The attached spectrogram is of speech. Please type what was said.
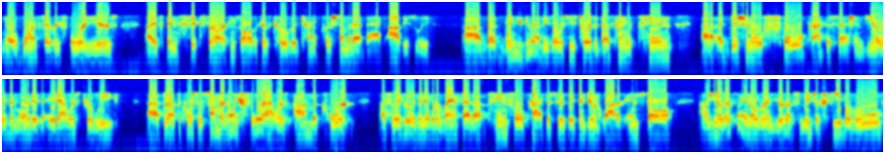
you know once every four years. Uh, it's been six for arkansas because covid kind of pushed some of that back obviously. Uh, but when you do have these overseas tours, it does come with 10 uh, additional full practice sessions. You know, they've been limited to eight hours per week uh, throughout the course of the summer and only four hours on the court. Uh, so they've really been able to ramp that up. 10 full practices. They've been doing a lot of install. Uh, you know, they're playing over in Europe, so these are FIBA rules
